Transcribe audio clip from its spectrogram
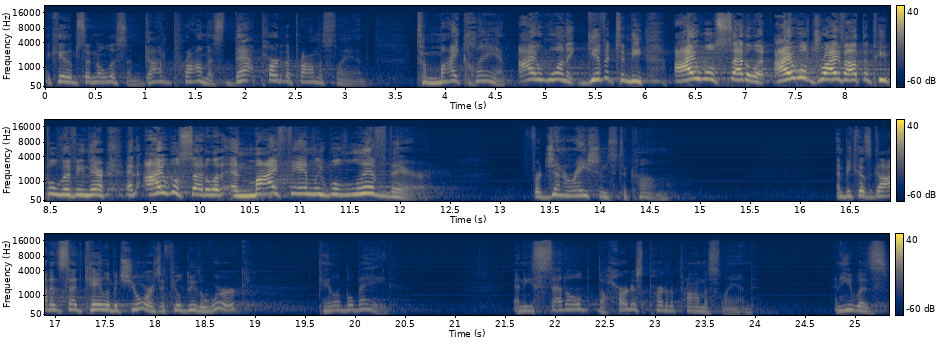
And Caleb said, No, listen, God promised that part of the promised land to my clan. I want it. Give it to me. I will settle it. I will drive out the people living there and I will settle it, and my family will live there for generations to come. And because God had said, Caleb, it's yours if you'll do the work, Caleb obeyed. And he settled the hardest part of the promised land. And he was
